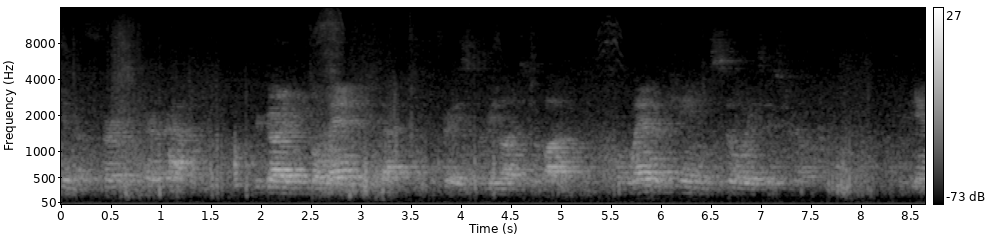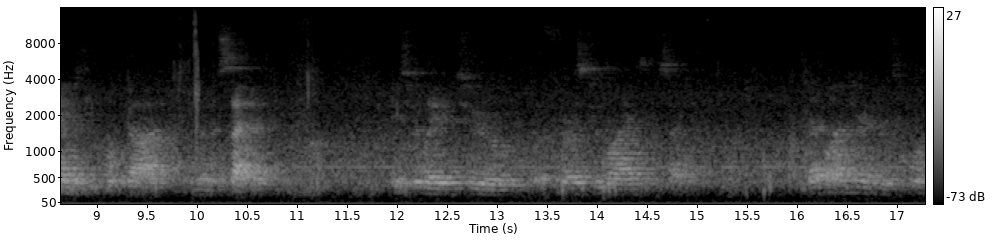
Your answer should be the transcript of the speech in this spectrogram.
in the first paragraph regarding the land, that phrase three lines at the bottom. The land of Canaan still waits Israel, began the people of God. And then the second is related to the first two lines of the second. That line here is for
